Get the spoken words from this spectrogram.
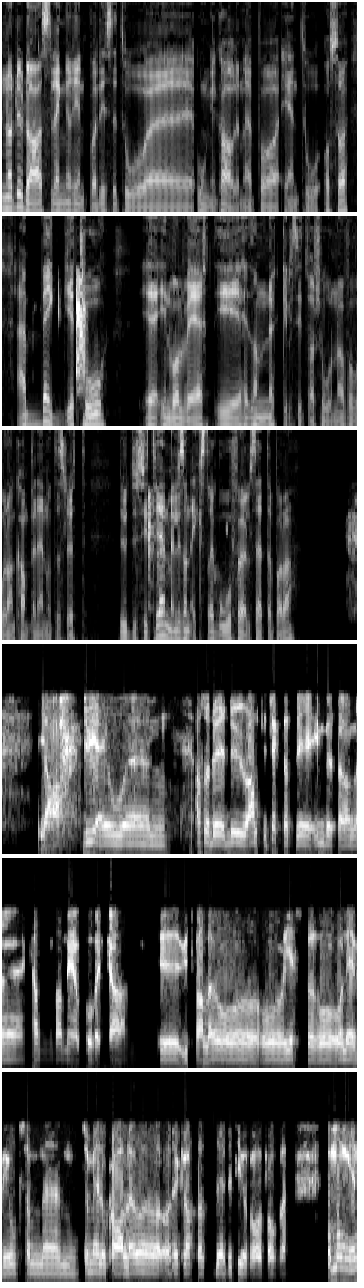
når du da slenger inn på disse to uh, unge karene på 1-2, og så er begge to involvert i sånn nøkkelsituasjoner for hvordan kampen ender til slutt. Du, du sitter igjen med en litt sånn ekstra god følelse etterpå da? Ja, du er jo eh, Altså, det, det er jo alltid kjekt at innbytterne kan være med og påvirke eh, utfallet. Og, og Jesper og, og Levi òg, som, eh, som er lokale. Og, og det er klart at det betyr noe for, for mange.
